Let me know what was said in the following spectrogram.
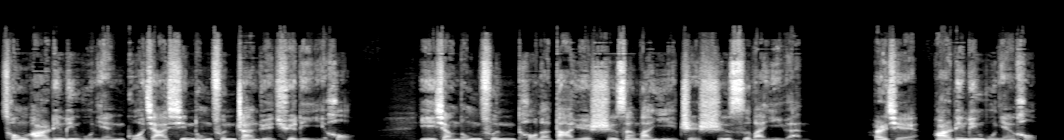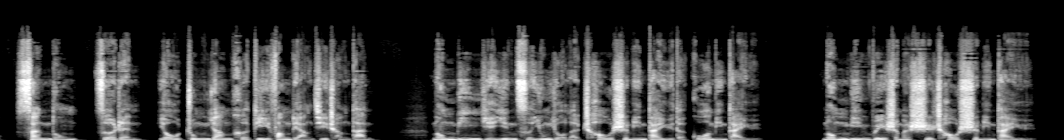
从二零零五年国家新农村战略确立以后。已向农村投了大约十三万亿至十四万亿元，而且二零零五年后，三农责任由中央和地方两级承担，农民也因此拥有了超市民待遇的国民待遇。农民为什么是超市民待遇？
